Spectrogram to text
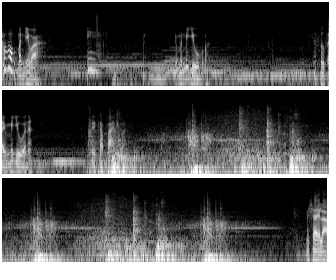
ก็ห้องมันนี่วะเอ๊ะหรือมันไม่อยู่สงสัยมันไม่อยู่นะเดินกลับบ้านดีกว่า ไม่ใช่ละ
